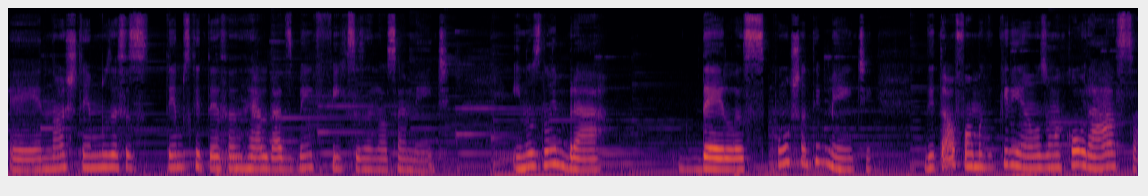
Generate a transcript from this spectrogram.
é, nós temos essas, temos que ter essas realidades bem fixas em nossa mente e nos lembrar delas constantemente, de tal forma que criamos uma couraça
